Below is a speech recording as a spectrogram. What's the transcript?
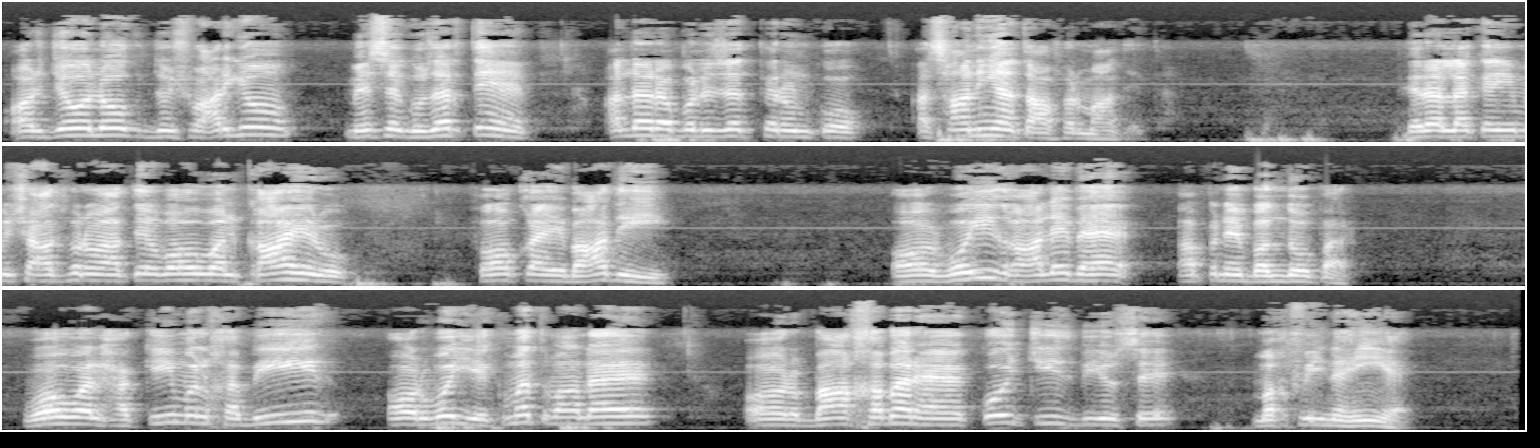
और जो लोग दुशारियों में से गुजरते हैं, अल्लाह रबुल्ज़त फिर उनको आसानियाँ ता फरमा देता फिर अल्लाह करीम शाद फरमाते हैं वह वलकाहिर फ़ौक इबाद ही और वही गालिब है अपने बंदों पर। वह वल हकीम खबीर, और वही हमत वाला है, और बाखबर है, कोई चीज़ भी उससे मख्फी नहीं है।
